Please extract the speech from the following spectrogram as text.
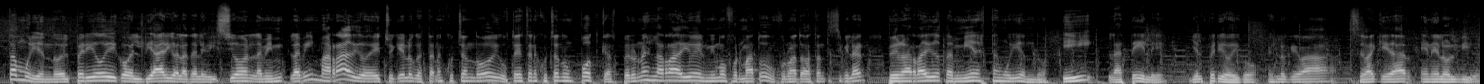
están muriendo. El periódico, el diario, la televisión, la, la misma radio, de hecho, que es lo que están escuchando hoy. Ustedes están escuchando un podcast, pero no es la radio, es el mismo formato, un formato bastante similar. Pero la radio también está muriendo. Y la tele y el periódico es lo que va, se va a quedar en el olvido.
